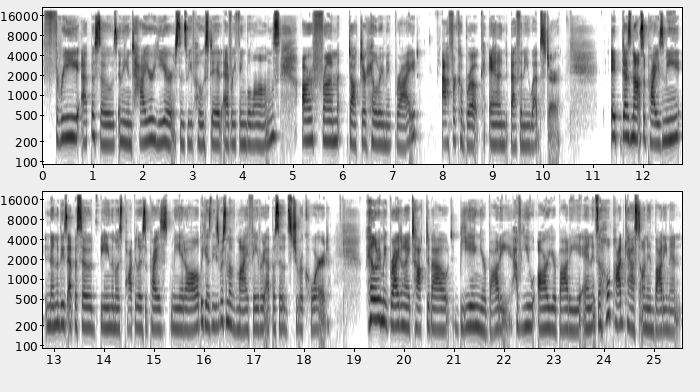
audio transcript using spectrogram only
three episodes in the entire year since we've hosted Everything Belongs are from Dr. Hillary McBride, Africa Brooke, and Bethany Webster. It does not surprise me. None of these episodes being the most popular surprised me at all because these were some of my favorite episodes to record. Hillary McBride and I talked about being your body, how you are your body, and it's a whole podcast on embodiment.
